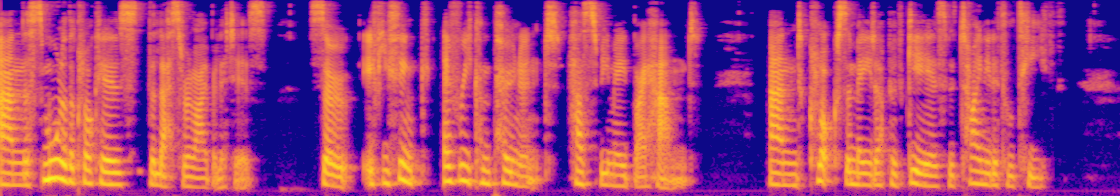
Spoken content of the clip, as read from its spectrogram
And the smaller the clock is, the less reliable it is. So if you think every component has to be made by hand, and clocks are made up of gears with tiny little teeth.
